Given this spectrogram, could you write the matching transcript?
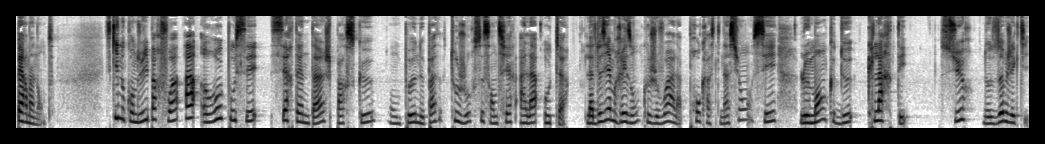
permanente. Ce qui nous conduit parfois à repousser certaines tâches parce que on peut ne pas toujours se sentir à la hauteur. La deuxième raison que je vois à la procrastination, c'est le manque de clarté sur nos objectifs.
